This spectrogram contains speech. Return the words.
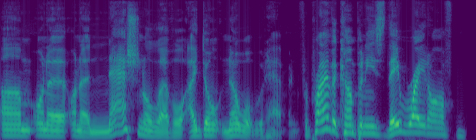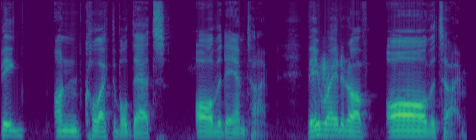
Um, on a on a national level, I don't know what would happen. For private companies, they write off big uncollectible debts all the damn time. They Mhm. write it off all the time.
